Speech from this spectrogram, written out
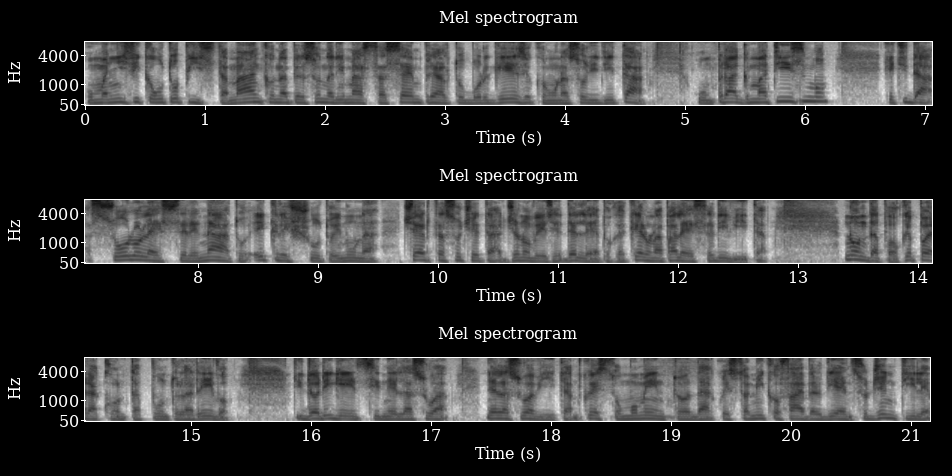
Un magnifico utopista, ma anche una persona rimasta sempre alto borghese con una solidità, un pragmatismo egoismo che ti dà solo l'essere nato e cresciuto in una certa società genovese dell'epoca che era una palestra di vita non da poco e poi racconta appunto l'arrivo di Dori Ghezzi nella sua, nella sua vita. Questo è un momento da questo amico Faber di Enzo Gentile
